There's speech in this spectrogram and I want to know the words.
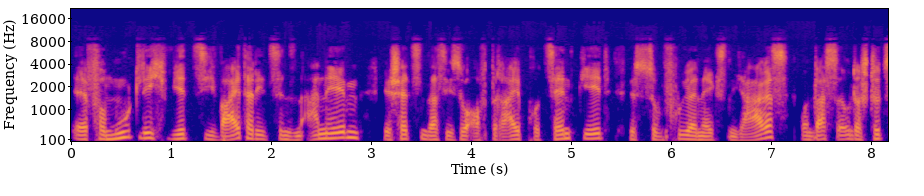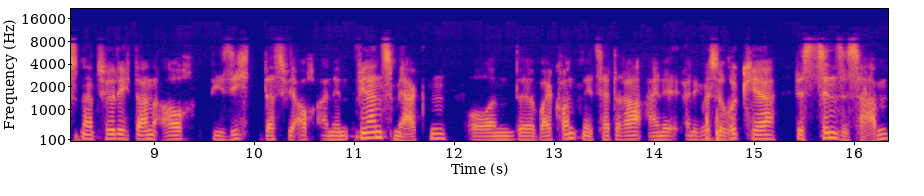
Äh, vermutlich wird sie weiter die Zinsen anheben. Wir schätzen, dass sie so auf drei Prozent geht bis zum Frühjahr nächsten Jahres. Und das äh, unterstützt natürlich dann auch die Sicht, dass wir auch an den Finanzmärkten und äh, bei Konten etc. eine, eine gewisse Rückkehr des Zinses haben.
